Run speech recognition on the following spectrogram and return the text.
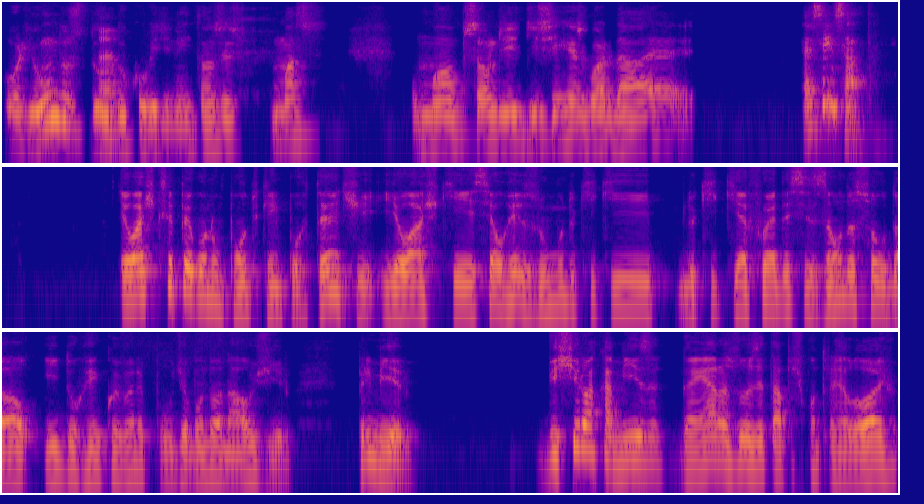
oriundos do, é. do Covid, né? Então, às vezes, uma, uma opção de, de se resguardar é, é sensata. Eu acho que você pegou num ponto que é importante, e eu acho que esse é o resumo do que, que, do que, que foi a decisão da Soldal e do Renko Evenepoel de abandonar o giro. Primeiro, vestiram a camisa, ganharam as duas etapas de contrarrelógio,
